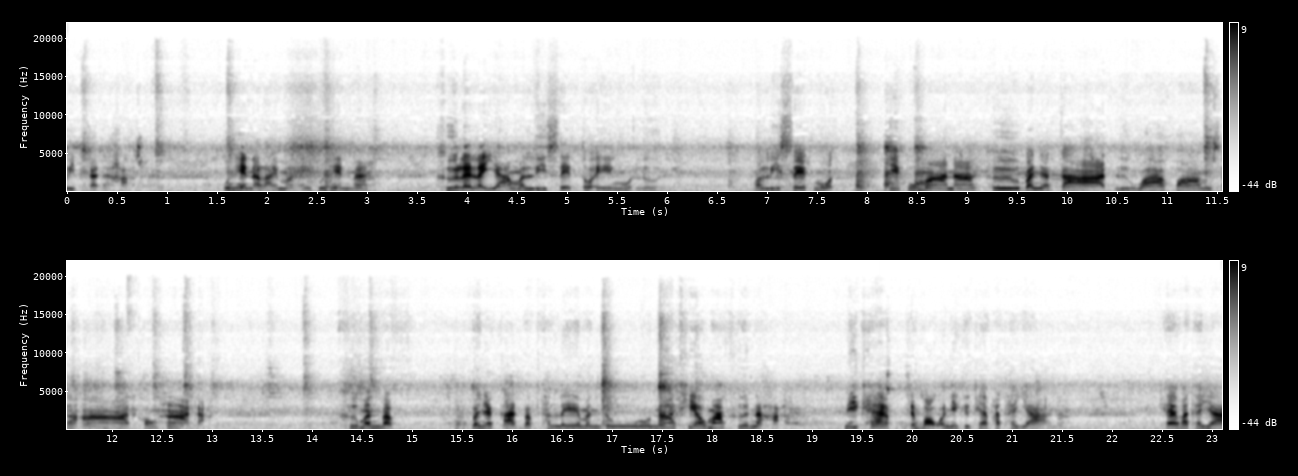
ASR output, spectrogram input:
วิดกันนะคะ คุณเห็นอะไรไหมคุณเห็นไหม คือหลาย ๆ อย่างมันรีเซ็ตตัวเองหมดเลย มันรีเซ็ตหมดที่ครูมานะ คือบรรยากาศหรือว่าความสะอาดของหาดอะคือมันแบบบรรยากาศแบบทะเลมันดูน่าเที่ยวมากขึ้นนะคะนี่แค่จะบอกว่านี่คือแค่พัทยานะ แค่พัทยา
